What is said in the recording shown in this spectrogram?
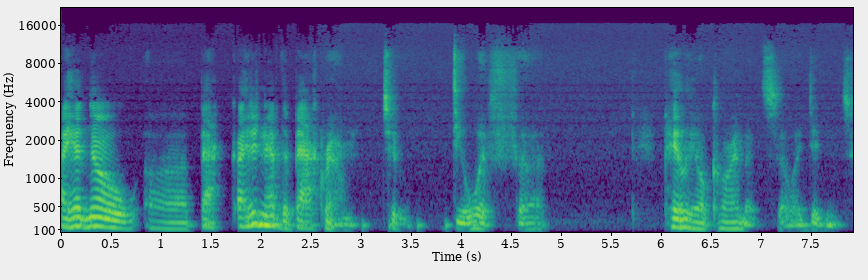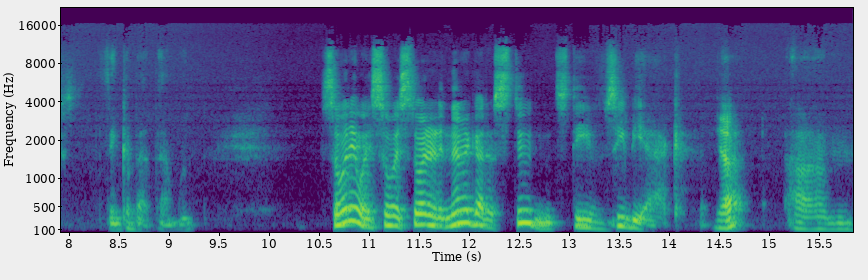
I had no uh, back. I didn't have the background to deal with uh, paleoclimate, so I didn't think about that one. So anyway, so I started, and then I got a student, Steve Zebiak. Yep. Um,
